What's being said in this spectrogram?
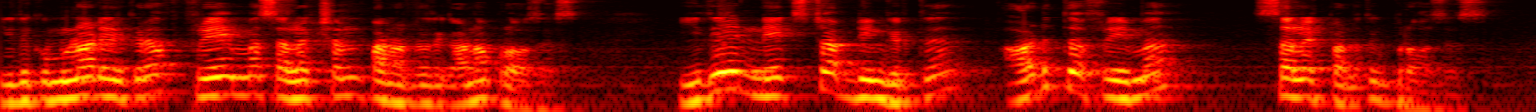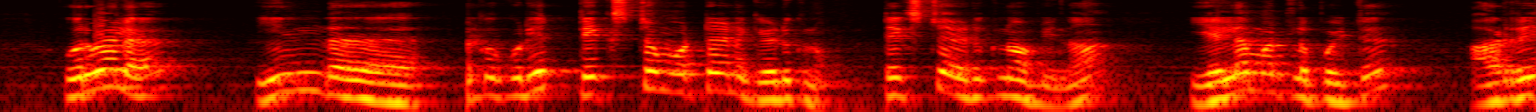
இதுக்கு முன்னாடி இருக்கிற ஃப்ரேமை செலெக்ஷன் பண்ணுறதுக்கான ப்ராசஸ் இதே நெக்ஸ்ட் அப்படிங்கிறது அடுத்த ஃப்ரேமை செலக்ட் பண்ணுறதுக்கு ப்ராசஸ் ஒருவேளை இந்த இருக்கக்கூடிய டெக்ஸ்ட்டை மட்டும் எனக்கு எடுக்கணும். டெக்ஸ்ட்டை எடுக்கணும் அப்படின்னா எலமெண்ட்டில் போயிட்டு அரே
